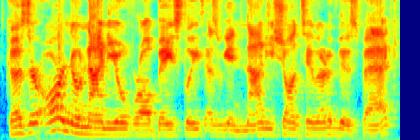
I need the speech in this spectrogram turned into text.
because there are no 90 overall base elites as we get 90 Sean Taylor out of this pack.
